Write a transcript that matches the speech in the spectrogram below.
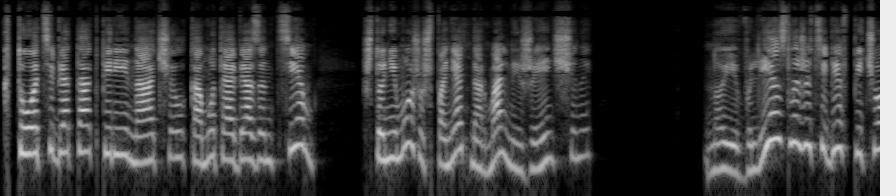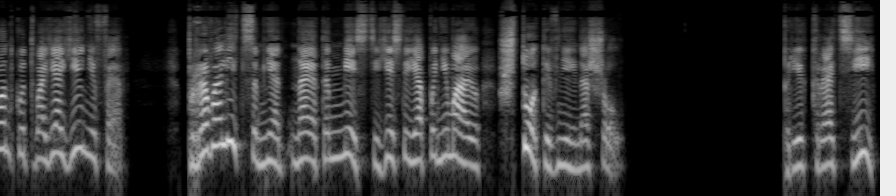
Кто тебя так переиначил, кому ты обязан тем, что не можешь понять нормальной женщины? Но и влезла же тебе в печенку твоя Енифер. Провалиться мне на этом месте, если я понимаю, что ты в ней нашел. Прекрати,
